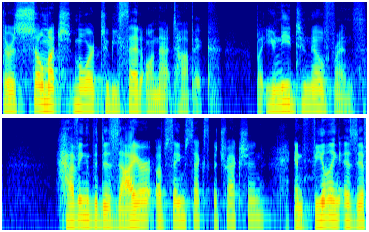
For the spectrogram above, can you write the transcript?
There is so much more to be said on that topic, but you need to know, friends, having the desire of same sex attraction and feeling as if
